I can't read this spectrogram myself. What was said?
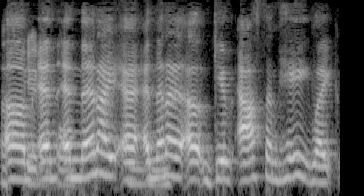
that. Um, and. And then I and then I uh, give ask them, hey, like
